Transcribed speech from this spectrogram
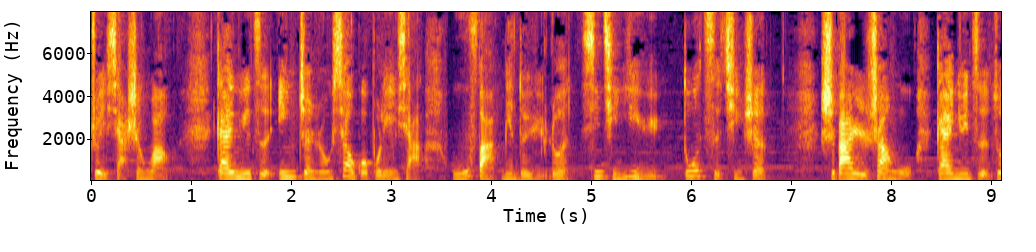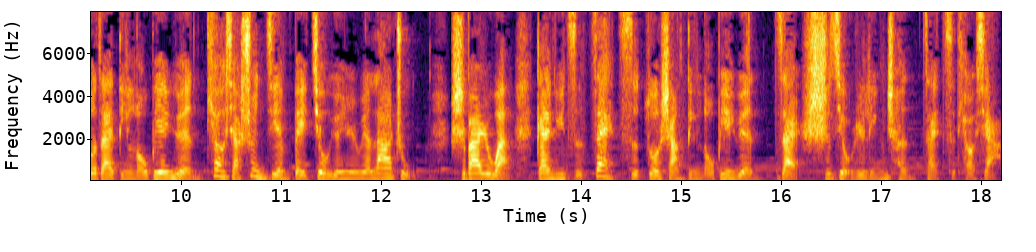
坠下身亡。该女子因整容效果不理想，无法面对舆论，心情抑郁，多次轻生。十八日上午，该女子坐在顶楼边缘，跳下瞬间被救援人员拉住。十八日晚，该女子再次坐上顶楼边缘，在十九日凌晨再次跳下。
